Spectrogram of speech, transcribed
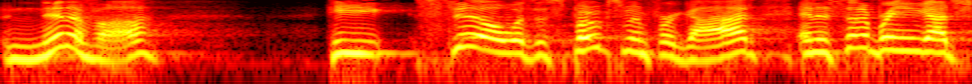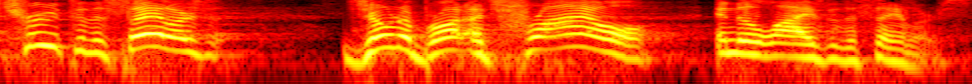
Nineveh, he still was a spokesman for God. And instead of bringing God's truth to the sailors, Jonah brought a trial into the lives of the sailors.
